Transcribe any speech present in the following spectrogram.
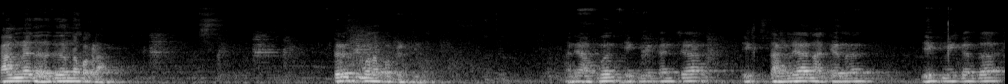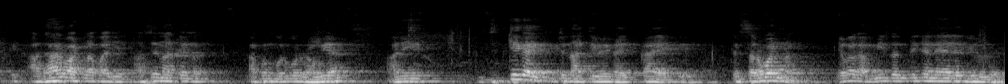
काम नाही झालं तर त्यांना पकडा. तरच ती मला पकडतील. आणि आपण एकमेकांच्या एक चांगल्या नात्यानं एकमेकांचा एक आधार वाटला पाहिजे असे नात्यानं आपण बरोबर राहूया. आणि जितके काय तुमचे नातेवाईक आहेत काय आहेत ते त्या सर्वांना हे बघा मी जनतेच्या न्यायालयात गेलेलो आहे.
